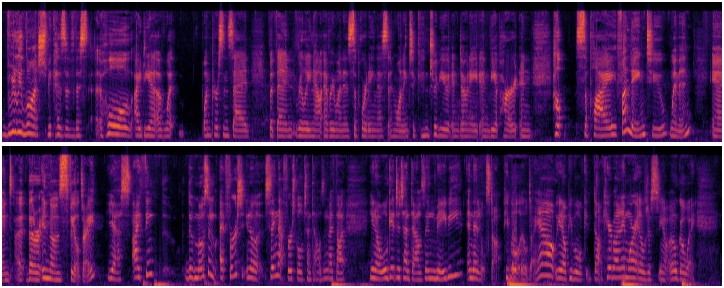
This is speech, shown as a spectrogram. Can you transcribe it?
really launched because of this uh, whole idea of what one person said, but then really now everyone is supporting this and wanting to contribute and donate and be a part and help supply funding to women and uh, that are in those fields, right? Yes, I think the most at first, you know, setting that first goal of ten thousand, I thought, you know, we'll get to ten thousand maybe, and then it'll stop. People, it'll die out. You know, people will not care about it anymore. It'll just, you know, it'll go away.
